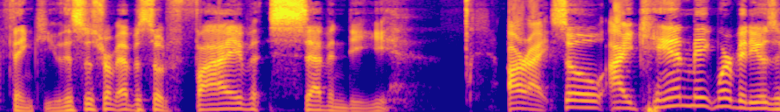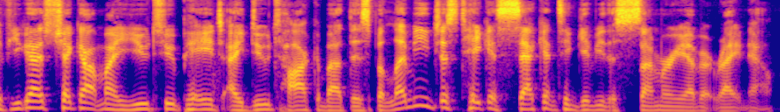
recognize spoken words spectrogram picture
Thank you. This was from episode 570. All right. So I can make more videos. If you guys check out my YouTube page, I do talk about this, but let me just take a second to give you the summary of it right now.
